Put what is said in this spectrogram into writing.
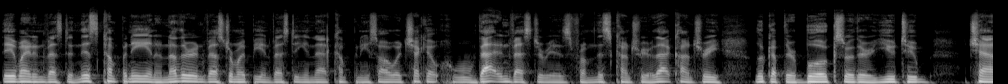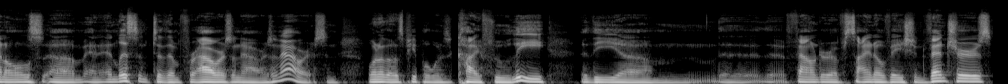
they might invest in this company, and another investor might be investing in that company. So I would check out who that investor is from this country or that country, look up their books or their YouTube channels um, and, and listen to them for hours and hours and hours. And one of those people was Kai Fu Lee, the, um, the, the founder of Sinovation Ventures.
